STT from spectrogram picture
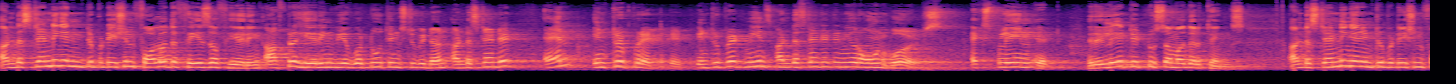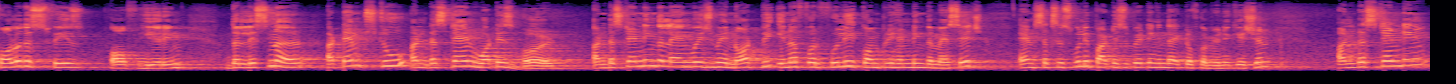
Understanding and interpretation follow the phase of hearing. After hearing, we have got two things to be done understand it and interpret it. Interpret means understand it in your own words, explain it, relate it to some other things. Understanding and interpretation follow this phase of hearing. The listener attempts to understand what is heard. Understanding the language may not be enough for fully comprehending the message and successfully participating in the act of communication. Understanding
